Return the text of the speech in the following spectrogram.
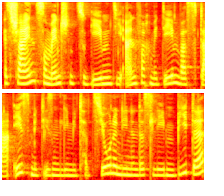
Es scheint so Menschen zu geben, die einfach mit dem, was da ist, mit diesen Limitationen, die ihnen das Leben bietet,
